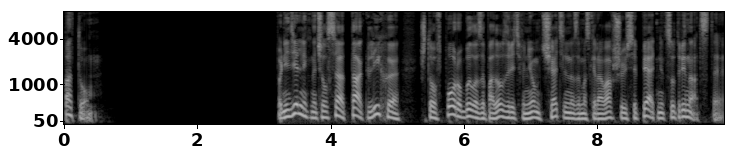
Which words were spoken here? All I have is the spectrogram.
Потом. Понедельник начался так лихо, что впору было заподозрить в нем тщательно замаскировавшуюся пятницу 13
